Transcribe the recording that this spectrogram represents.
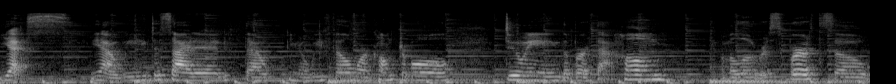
Yes. Yeah, we decided that, you know, we feel more comfortable doing the birth at home. I'm a low risk birth, so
